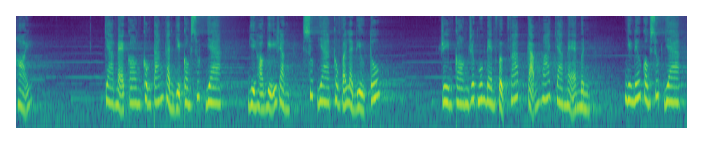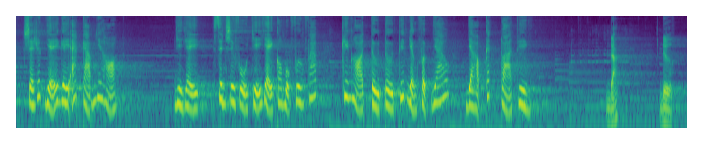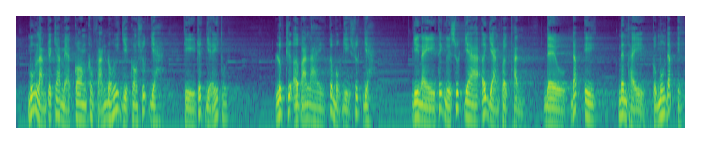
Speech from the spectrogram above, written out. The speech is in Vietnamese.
hỏi, Cha mẹ con không tán thành việc con xuất gia, Vì họ nghĩ rằng xuất gia không phải là điều tốt. Riêng con rất muốn đem Phật Pháp cảm hóa cha mẹ mình, Nhưng nếu con xuất gia sẽ rất dễ gây ác cảm với họ. Vì vậy, xin sư phụ chỉ dạy con một phương pháp Khiến họ từ từ tiếp nhận Phật giáo Và học cách tọa thiền. Đáp, Được, Muốn làm cho cha mẹ con không phản đối việc con xuất gia thì rất dễ thôi. Lúc trước ở Mã Lai có một vị xuất gia. Vị này thấy người xuất gia ở dạng Phật thành Đều đắp y, Nên thầy cũng muốn đắp y.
